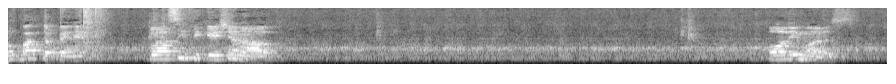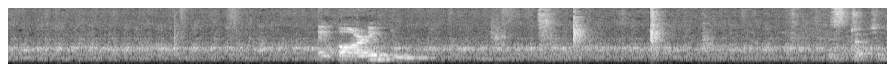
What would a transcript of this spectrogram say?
लोग बात करते हैं। Classification of polymers according to structure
